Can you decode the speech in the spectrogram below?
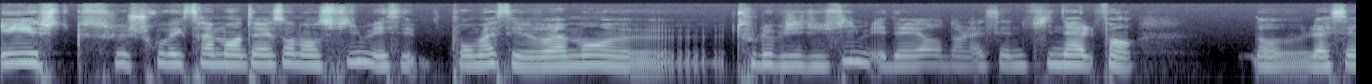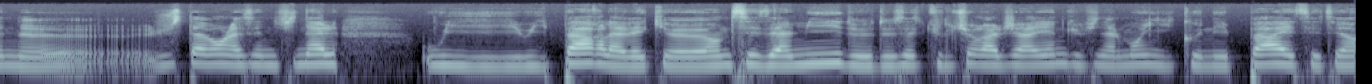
Et ce que je trouve extrêmement intéressant dans ce film, et pour moi c'est vraiment tout l'objet du film, et d'ailleurs dans la scène finale, enfin dans la scène euh, juste avant la scène finale où il, parle avec euh, un de ses amis de, cette culture algérienne que finalement il connaît pas, etc.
